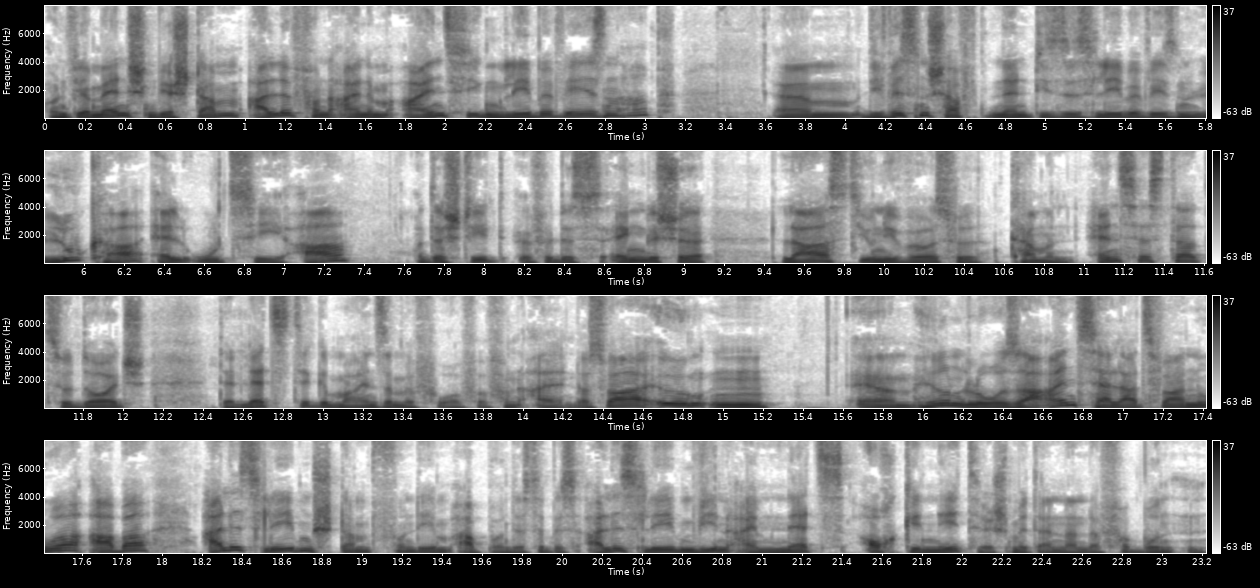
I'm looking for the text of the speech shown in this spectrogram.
Und wir Menschen, wir stammen alle von einem einzigen Lebewesen ab. Ähm, die Wissenschaft nennt dieses Lebewesen Luca, L-U-C-A. Und das steht für das englische Last Universal Common Ancestor, zu Deutsch der letzte gemeinsame Vorfahr von allen. Das war irgendein ähm, hirnloser Einzeller zwar nur, aber alles Leben stammt von dem ab. Und deshalb ist alles Leben wie in einem Netz auch genetisch miteinander verbunden.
